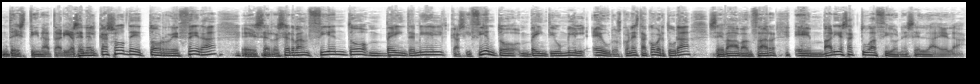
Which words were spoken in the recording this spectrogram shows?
destinatarias. En el caso de Torrecera, eh, se reservan 120.000, casi 121.000 euros. Con esta cobertura se va a avanzar en varias actuaciones en la ELA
